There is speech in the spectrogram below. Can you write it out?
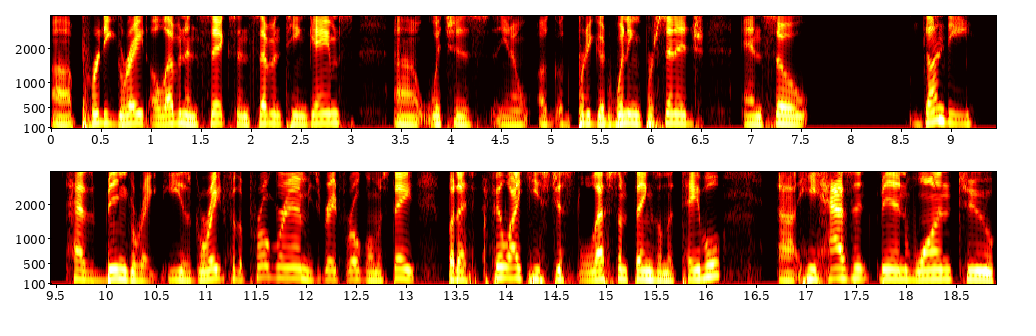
uh, pretty great 11 and 6 in 17 games, uh, which is, you know, a, a pretty good winning percentage. And so Gundy has been great. He is great for the program. He's great for Oklahoma State, but I, th- I feel like he's just left some things on the table. Uh, he hasn't been one to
